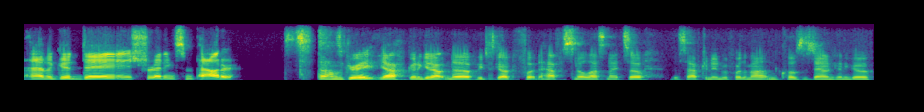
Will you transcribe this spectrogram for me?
Have a good day shredding some powder. Sounds great. Yeah, going to get out and uh, we just got a foot and a half of snow last night. So this afternoon before the mountain closes down, going to go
